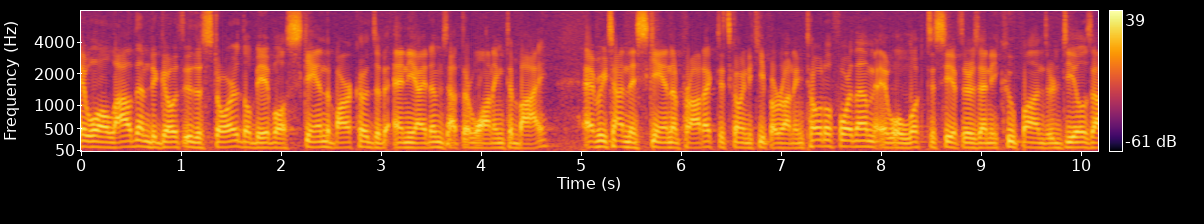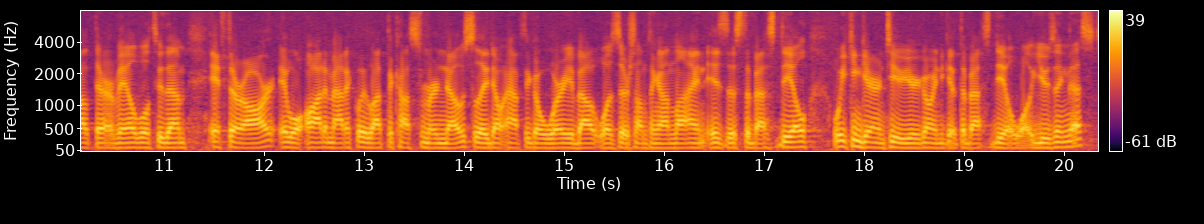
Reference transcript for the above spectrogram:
It will allow them to go through the store. They'll be able to scan the barcodes of any items that they're wanting to buy. Every time they scan a product, it's going to keep a running total for them. It will look to see if there's any coupons or deals out there available to them. If there are, it will automatically let the customer know so they don't have to go worry about was there something online? Is this the best deal? We can guarantee you you're going to get the best deal while using this.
